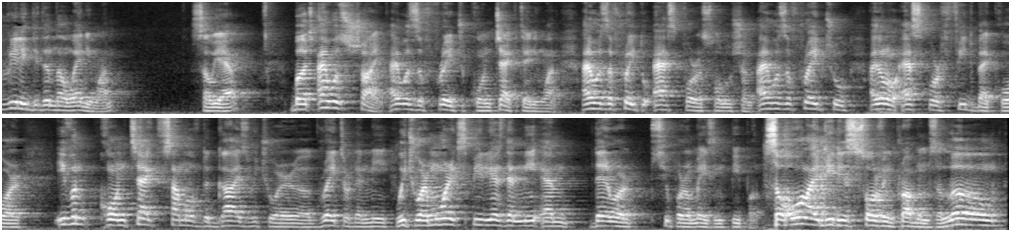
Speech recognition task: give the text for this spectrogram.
really didn't know anyone. So yeah, but I was shy. I was afraid to contact anyone. I was afraid to ask for a solution. I was afraid to, I don't know, ask for feedback or even contact some of the guys which were uh, greater than me, which were more experienced than me, and they were super amazing people. So all I did is solving problems alone,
